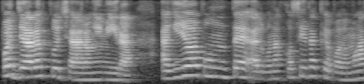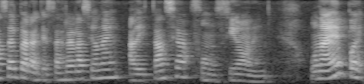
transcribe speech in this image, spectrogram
Pues ya lo escucharon y mira, aquí yo apunté algunas cositas que podemos hacer para que esas relaciones a distancia funcionen. Una es, pues,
